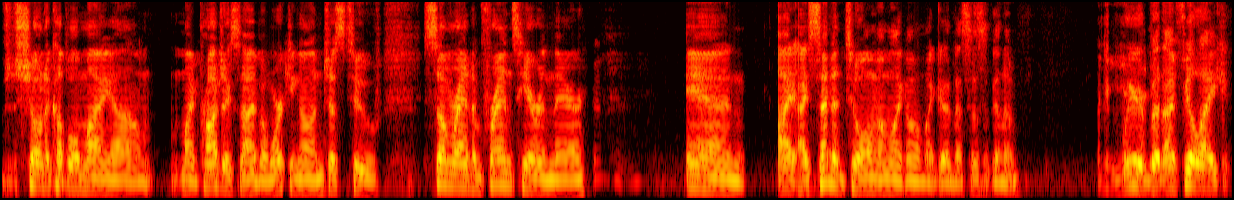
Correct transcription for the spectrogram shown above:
shown a couple of my um, my projects that I've been working on just to some random friends here and there, and I I send it to them. I'm like, oh my goodness, this is gonna be weird. But I feel like,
